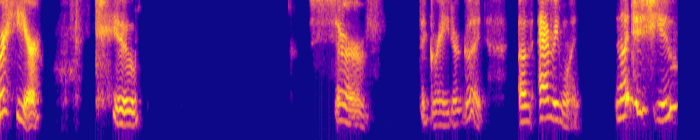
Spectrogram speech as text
are here to serve the greater good of everyone, not just you.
